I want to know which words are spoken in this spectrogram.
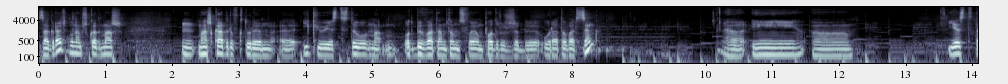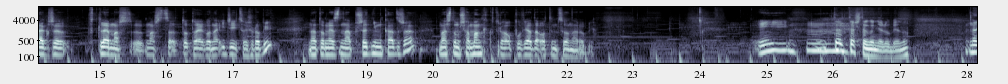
zagrać, bo na przykład masz mm, masz kadr, w którym EQ jest z tyłu, ma, odbywa tam tą swoją podróż, żeby uratować cynk e, i e, jest tak, że w tle masz, masz to, to, jak ona idzie i coś robi, natomiast na przednim kadrze masz tą szamankę, która opowiada o tym, co ona robi. I... Mm, Te, też tego nie lubię, no. No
